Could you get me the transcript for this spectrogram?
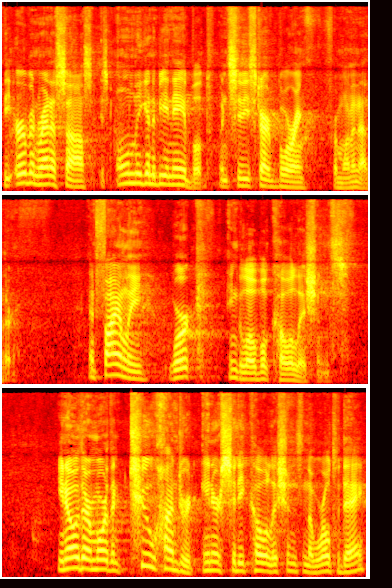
the urban renaissance is only going to be enabled when cities start borrowing from one another. And finally, work in global coalitions. You know, there are more than 200 inner city coalitions in the world today.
